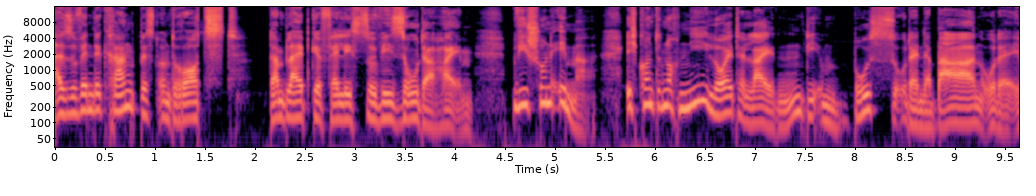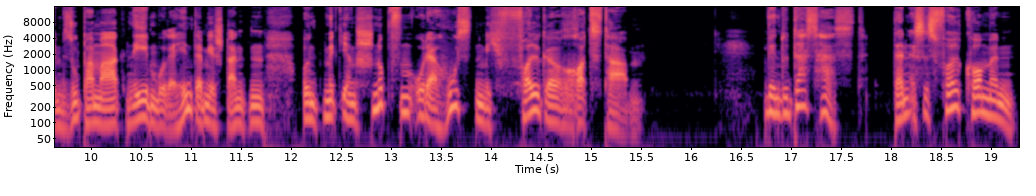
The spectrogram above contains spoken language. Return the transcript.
Also wenn du krank bist und rotzt, dann bleib gefälligst sowieso daheim. Wie schon immer. Ich konnte noch nie Leute leiden, die im Bus oder in der Bahn oder im Supermarkt neben oder hinter mir standen und mit ihrem Schnupfen oder Husten mich vollgerotzt haben. Wenn du das hast, dann ist es vollkommen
